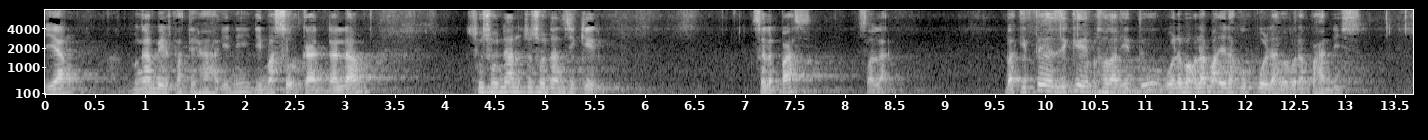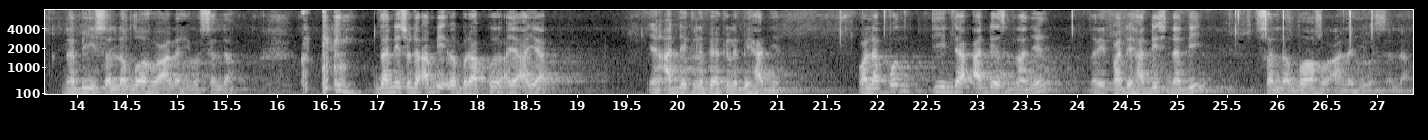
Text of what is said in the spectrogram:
yang mengambil Fatihah ini dimasukkan dalam susunan-susunan zikir selepas solat. Sebab kita zikir solat itu, ulama-ulama dia dah kumpul dah beberapa hadis. Nabi sallallahu alaihi wasallam. Dan dia sudah ambil beberapa ayat-ayat yang ada kelebihan-kelebihannya. Walaupun tidak ada sebenarnya daripada hadis Nabi sallallahu alaihi wasallam.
